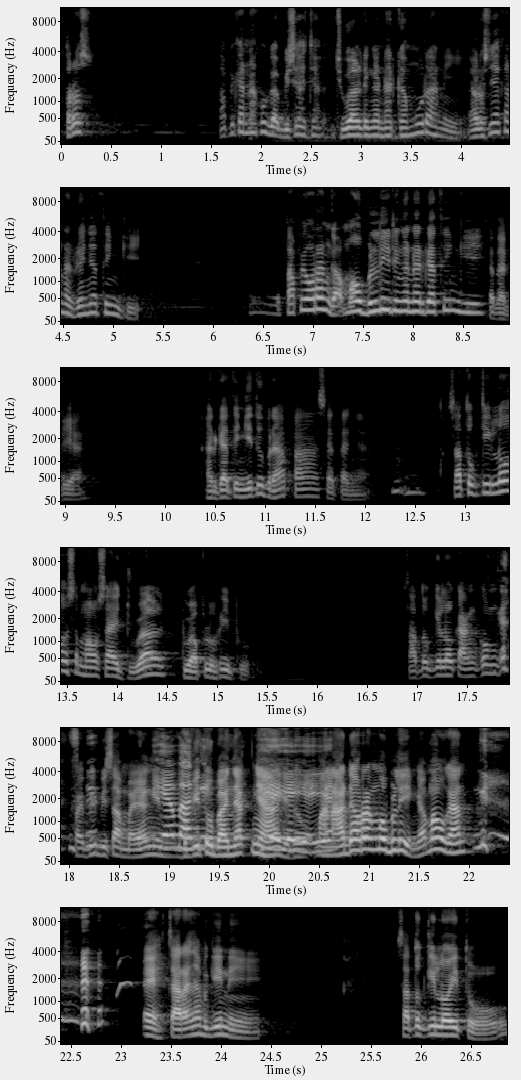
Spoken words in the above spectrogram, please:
Terus, tapi kan aku nggak bisa jual dengan harga murah nih. Harusnya kan harganya tinggi. Tapi orang nggak mau beli dengan harga tinggi, kata dia. Harga tinggi itu berapa? Saya tanya. Satu kilo semau saya jual 20 ribu. Satu kilo kangkung, Feby bisa bayangin Iya, bagi- begitu banyaknya Iya, iya, gitu. iya, iya. Mana ada orang mau beli, nggak mau kan? eh, caranya begini. Satu kilo itu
